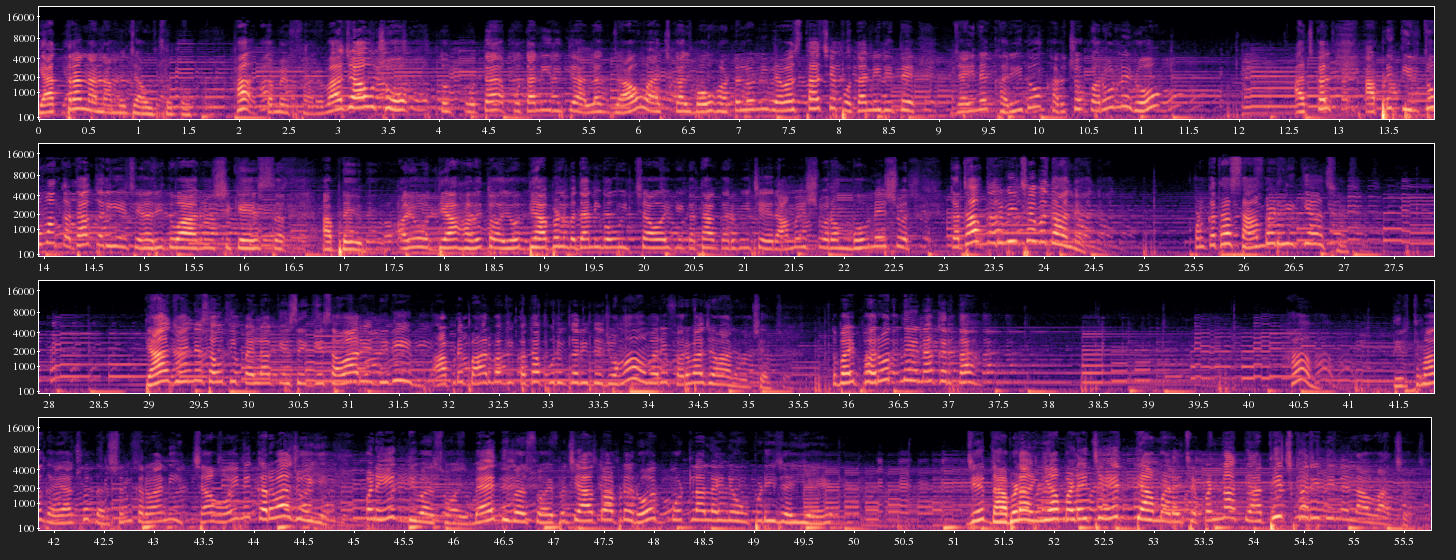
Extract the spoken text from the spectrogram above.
યાત્રાના નામે જાઓ છો તો. હા, તમે ફરવા જાઓ છો તો પોતા, પોતાની રીતે અલગ જાઓ. આજકાલ બહુ હોટલોની વ્યવસ્થા છે. પોતાની રીતે જઈને ખરીદો, ખર્ચો કરો ને રો. આજકાલ આપણે તીર્થોમાં કથા કરીએ છીએ. હરિદ્વાર, ઋષિકેશ, આપણે અયોધ્યા. હવે તો અયોધ્યા પણ બધાની બહુ ઈચ્છા હોય કે કથા કરવી છે. રામેશ્વરમ, ભુવનેશ્વર. કથા કરવી છે બધાને. પણ કથા સાંભળવી ક્યાં છે? ત્યાં જઈને સૌથી પહેલા કહેશે કે સવારે દીદી, આપણે બાર વાગે કથા પૂરી કરી દેજો. હા, અમારે ફરવા જવાનું છે. તો ભાઈ, ફરો ને એના કરતા. હા, તીર્થમાં ગયા છો, દર્શન કરવાની ઈચ્છા હોય ને કરવા જોઈએ. પણ એક દિવસ હોય, બે દિવસ હોય, પછી આ તો આપણે રોજ પોટલા લઈને ઉપડી જઈએ. જે ધાબળા અહીંયા મળે છે, એ જ ત્યાં મળે છે, પણ ના, ત્યાંથી જ ખરીદીને લાવવા છે.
